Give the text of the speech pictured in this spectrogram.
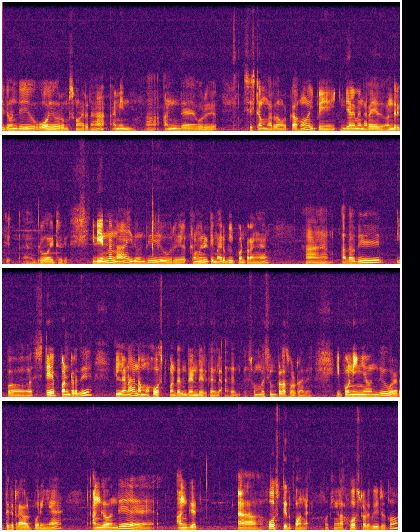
இது வந்து ஓயோ ரூம்ஸ் மாதிரி தான் ஐ மீன் அந்த ஒரு சிஸ்டம் மாதிரி தான் ஒர்க் ஆகும். இப்போ இந்தியாவிலுமே நிறைய இது வந்திருக்கு. க்ரோ ஆகிட்டுருக்கு இது என்னென்னா இது வந்து ஒரு கம்யூனிட்டி மாதிரி பில்ட் பண்ணுறாங்க அதாவது இப்போ ஸ்டே பண்ணுறது இல்லைனா நம்ம ஹோஸ்ட் பண்ணுறதுன்னு ரெண்டு இருக்குது அதில் அது ரொம்ப சிம்பிளாக சொல்கிறது இப்போது நீங்கள் வந்து ஒரு இடத்துக்கு ட்ராவல் போகிறீங்க அங்கே வந்து அங்கே ஹோஸ்ட் இருப்பாங்க. ஓகேங்களா ஹோஸ்ட்டோட வீடு இருக்கும்.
